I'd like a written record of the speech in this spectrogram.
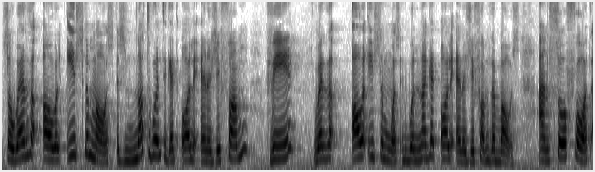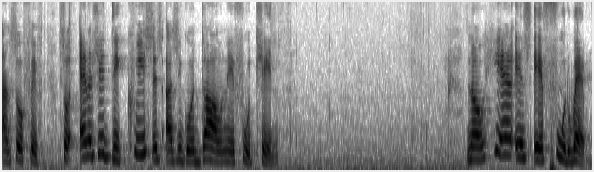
So when the owl eats the mouse, it's not going to get all the energy from the, when the owl eats the mouse, it will not get all the energy from the mouse, and so forth and so forth. So energy decreases as you go down a food chain. Now here is a food web.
